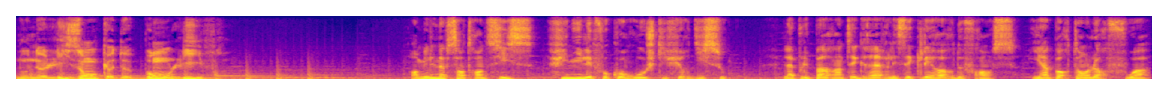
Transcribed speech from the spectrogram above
nous ne lisons que de bons livres. En 1936, fini les faucons rouges qui furent dissous. La plupart intégrèrent les éclaireurs de France, y important leur foi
